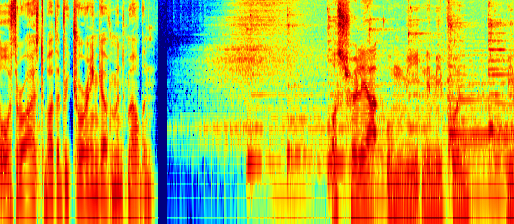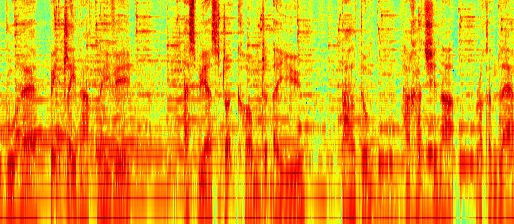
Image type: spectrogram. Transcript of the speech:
Authorised by the Victorian Government, Melbourne. Australia ummi nimi phun. Mi bu he pe tlai nak nei ve sbs.com.au ตาลตุงฮักฮัชินะรักันแหลง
